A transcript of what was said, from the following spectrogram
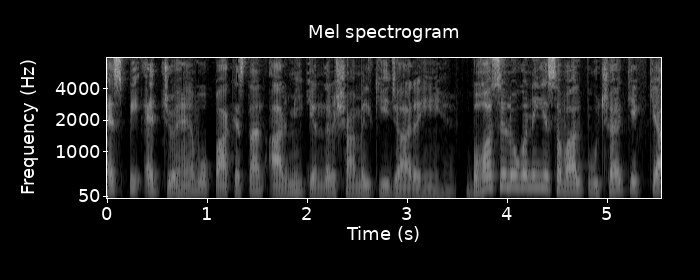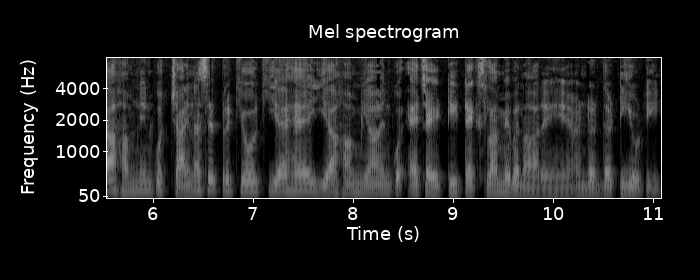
S P H जो है, वो पाकिस्तान आर्मी के अंदर शामिल की जा रही हैं। बहुत से लोगों ने ये सवाल पूछा कि क्या हमने इनको चाइना से प्रिक्योर किया किया है या हम यहाँ इनको एच आई टी टेक्सला में बना रहे हैं under the T O T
